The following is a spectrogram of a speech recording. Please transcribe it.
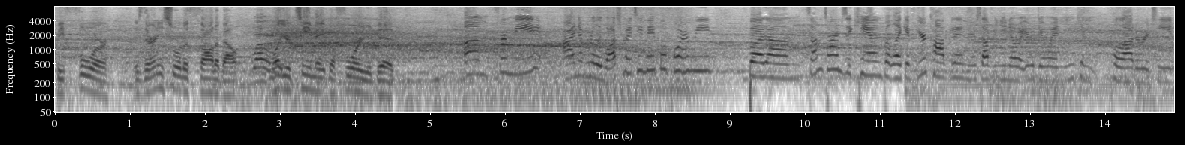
before, is there any sort of thought about Whoa. what your teammate before you did? Um, for me, I never really watched my teammate before me, but um, sometimes it can. But like if you're confident in yourself and you know what you're doing, you can pull out a routine,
